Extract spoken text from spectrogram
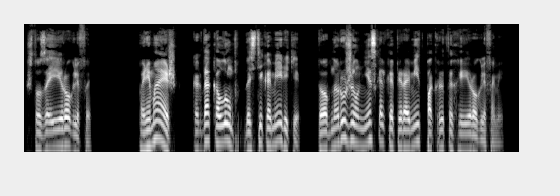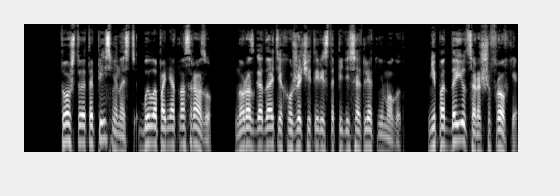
Что за иероглифы?» «Понимаешь, когда Колумб достиг Америки, то обнаружил несколько пирамид, покрытых иероглифами. То, что это письменность, было понятно сразу, но разгадать их уже 450 лет не могут. Не поддаются расшифровке.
